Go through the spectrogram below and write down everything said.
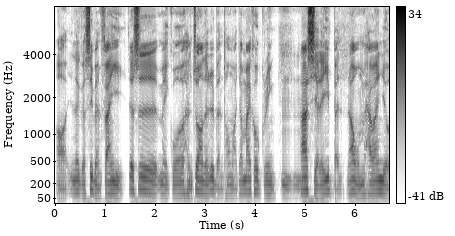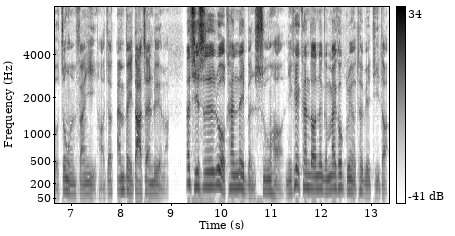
哦，那个是一本翻译，就是美国很重要的日本通嘛，叫 Michael Green，嗯嗯，他写了一本，然后我们台湾有中文翻译，哈，叫《安倍大战略》嘛。那其实，如果看那本书哈，你可以看到那个 Michael Green 有特别提到，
